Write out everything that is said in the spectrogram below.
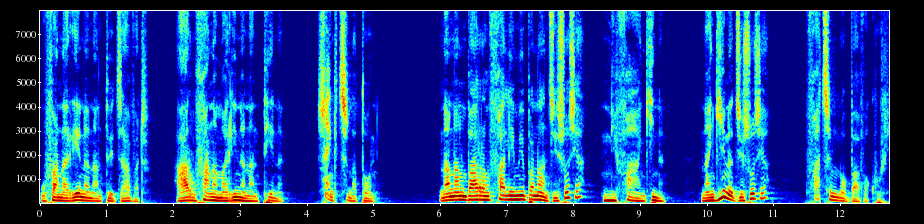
ho fanarenana ny toe-javatra ary ho fanamarinana ny tenany, saingy tsy nataony. Nananmbara ny fahalemem-panahin'i Jesosy ny fahanginany. Nangina Jesosy fa tsy niloa-bava akory.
